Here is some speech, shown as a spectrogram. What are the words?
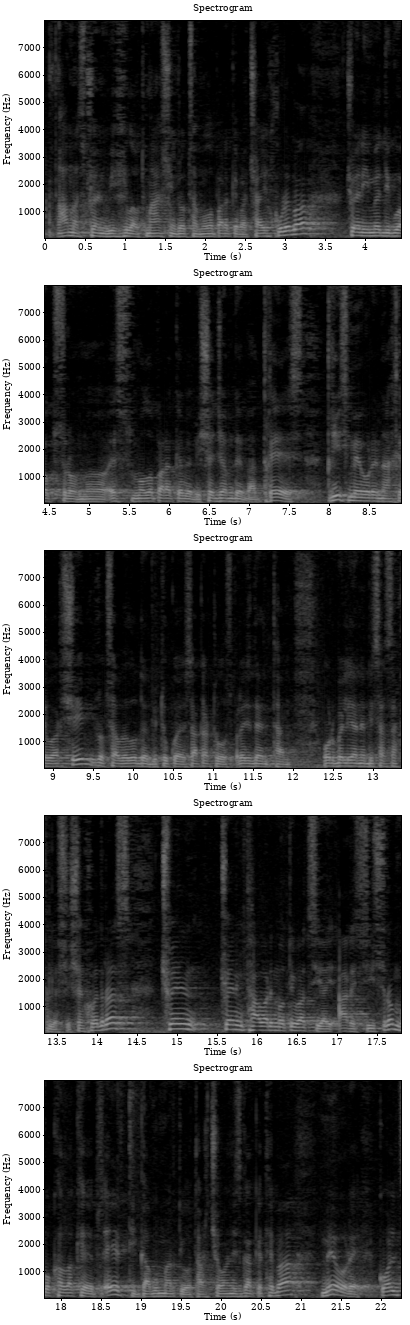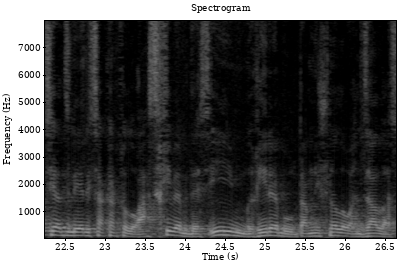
ამას ჩვენ ვიხილავთ მაშინ, როცა მოლაპარაკება ჩაიხურება. ჩვენ იმედი გვაქვს, რომ ეს მოლაპარაკებები შეჯამდება დღეს, დღის მეორე ნახევარში, როცა ველოდებით უკვე საქართველოს პრეზიდენტთან ორბელიანების სასახლეში შეხვედრას. ჩვენ ჩვენი მთავარი мотиваცია არის ის, რომ მოქალაქეებს ერთი გავუმარტივოთ არჩევანის გაკეთება, მეორე კოალიცია ძლიერი საქართველოს ასხივებდეს იმ ღირებულ და მნიშვნელოვან ძალას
